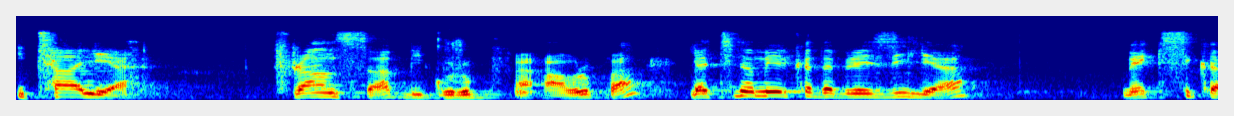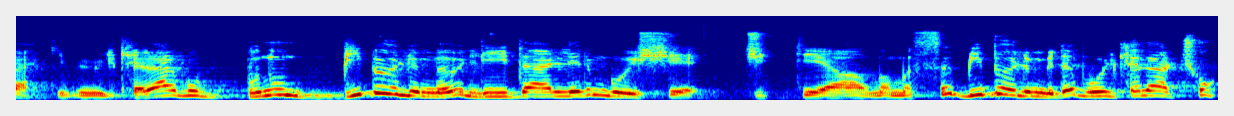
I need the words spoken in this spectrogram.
İtalya, Fransa bir grup Avrupa, Latin Amerika'da Brezilya, Meksika gibi ülkeler. Bu bunun bir bölümü liderlerin bu işi ciddiye almaması, bir bölümü de bu ülkeler çok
